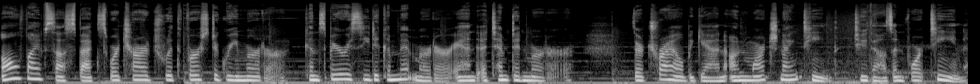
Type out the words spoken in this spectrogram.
All five suspects were charged with first degree murder, conspiracy to commit murder, and attempted murder. Their trial began on March 19, 2014.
